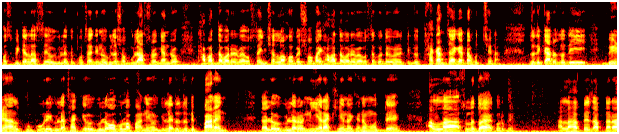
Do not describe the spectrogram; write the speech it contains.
হসপিটাল আছে, ওইগুলোতে পৌঁছায় দিন, ওইগুলো সবগুলো আশ্রয় কেন্দ্র। খাবার দাবারের ব্যবস্থা ইনশাল্লাহ হবে, সবাই খাবার দাবারের ব্যবস্থা করতে পারবে কিন্তু থাকার জায়গাটা হচ্ছে না। যদি কারও যদি বিড়াল, কুকুর এগুলো থাকে, ওইগুলো অবলা পানি ওইগুলোরও যদি পারেন তাহলে ওইগুলারও নিয়ে রাখিয়েন ওইখানের মধ্যে। আল্লাহ আসলে দয়া করবে। আল্লাহ হাফেজ, আপনারা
